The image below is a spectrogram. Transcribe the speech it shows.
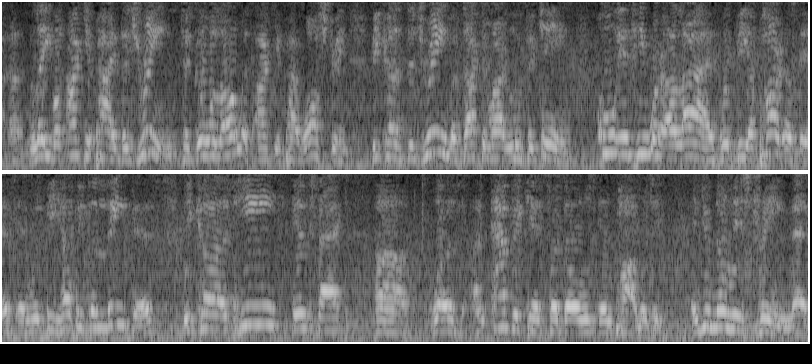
uh, labeled Occupy the Dream to go along with Occupy Wall Street because the dream of Dr. Martin Luther King, who, if he were alive, would be a part of this and would be helping to lead this because he, in fact, uh, was an advocate for those in poverty. And you know his dream that,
